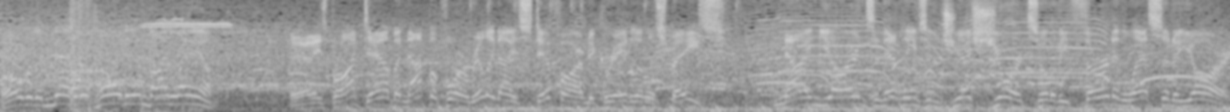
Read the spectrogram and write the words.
Over the middle, hauled in by Lamb. And he's brought down, but not before a really nice stiff arm to create a little space. Nine yards, and that leaves him just short, so it'll be third and less than a yard.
